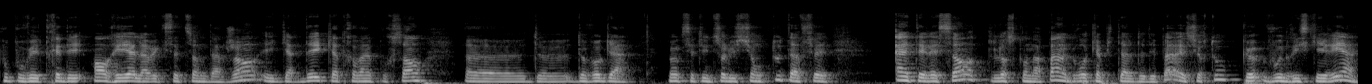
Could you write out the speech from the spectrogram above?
Vous pouvez trader en réel avec cette somme d'argent et garder 80% euh, de, de vos gains. Donc c'est une solution tout à fait intéressante lorsqu'on n'a pas un gros capital de départ et surtout que vous ne risquez rien.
